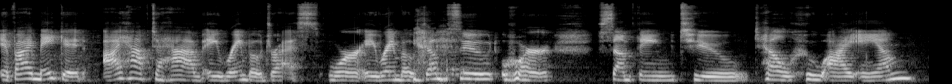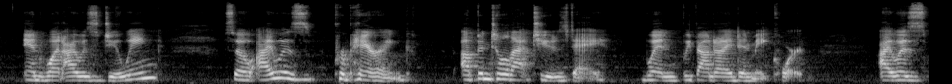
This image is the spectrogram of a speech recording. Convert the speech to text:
if I make it, I have to have a rainbow dress or a rainbow jumpsuit or something to tell who I am and what I was doing. So I was preparing up until that Tuesday when we found out I didn't make court. I was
